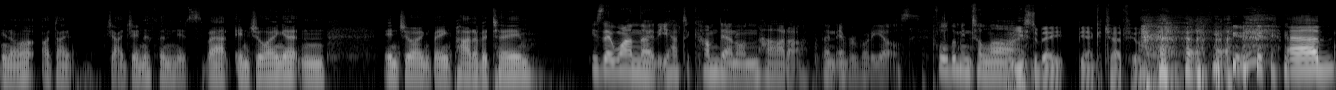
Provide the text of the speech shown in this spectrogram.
You know, I don't judge anything. It's about enjoying it and enjoying being part of a team. Is there one though that you have to come down on harder than everybody else? Pull them into line. Well, it used to be Bianca Chatfield. Um,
